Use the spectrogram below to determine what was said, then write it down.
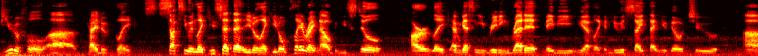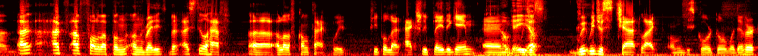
beautiful, uh, kind of like sucks you in. Like you said that you know, like you don't play right now, but you still are like I'm guessing you reading Reddit. Maybe you have like a news site that you go to. Um, I, I I'll follow up on on Reddit, but I still have uh, a lot of contact with people that actually play the game, and Okay, we yep. just we, we just chat like on Discord or whatever.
